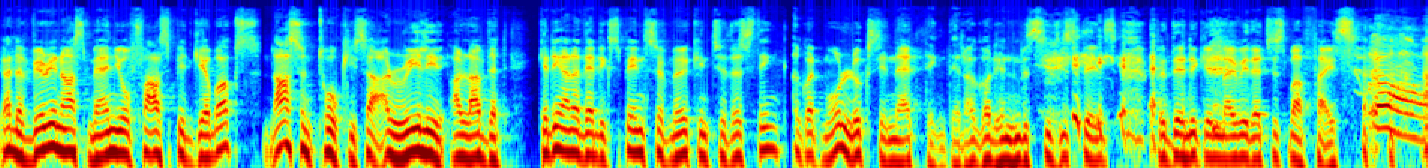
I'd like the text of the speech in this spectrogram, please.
You had a very nice manual five-speed gearbox, nice and torquey. So I really, I loved it. Getting out of that expensive Merc into this thing, I got more looks in that thing than I got in the Mercedes Benz. but then again, maybe that's just my face. Oh,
